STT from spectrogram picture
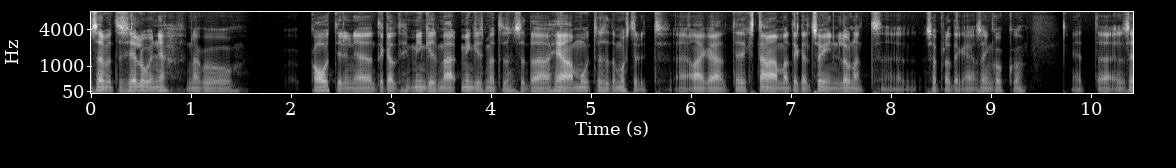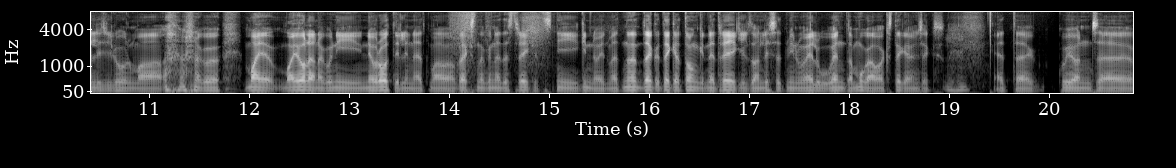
selles mõttes elu on jah, nagu kaootiline ja tegelikult mingis mä-, mingis mõttes on seda hea muuta, seda mustrit äh, aeg-ajalt, näiteks täna ma tegelikult sõin lõunat äh, sõpradega, sain kokku et äh, sellisel juhul ma nagu, ma ei, ma ei ole nagu nii neurootiline, et ma peaks nagu nendest reeglitest nii kinni hoidma, et no tegelikult ongi, need reeglid on lihtsalt minu elu enda mugavaks tegemiseks mm. -hmm. et kui on see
